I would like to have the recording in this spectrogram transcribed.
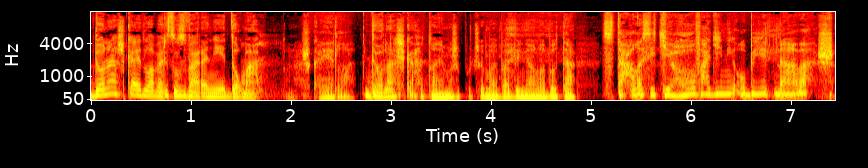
Donáška jedla versus varenie doma. Donáška jedla. Donáška. To nemôže počuť moja babina, lebo tá stále si tie hovadiny objednávaš.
